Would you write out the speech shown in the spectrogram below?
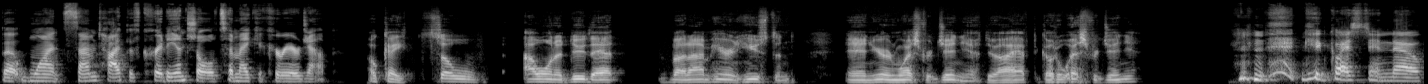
but want some type of credential to make a career jump. Okay, so I want to do that but I'm here in Houston. and you're in West Virginia. Do I have to go to West Virginia? Good question. No,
